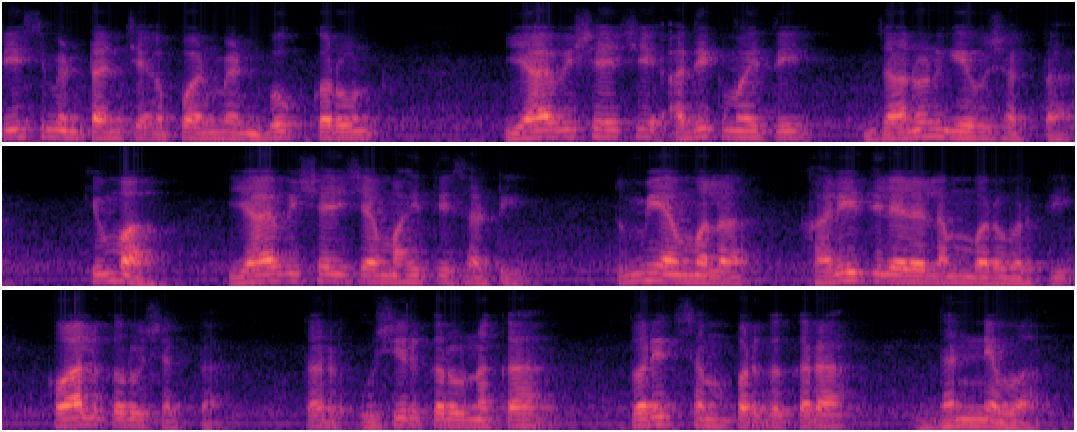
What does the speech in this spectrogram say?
तीस मिनिटांची अपॉइंटमेंट बुक करून याविषयीची अधिक माहिती जाणून घेऊ शकता किंवा याविषयीच्या माहितीसाठी तुम्ही आम्हाला खाली दिलेल्या नंबरवरती कॉल करू शकता. तर उशीर करू नका त्वरित संपर्क करा. धन्यवाद.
